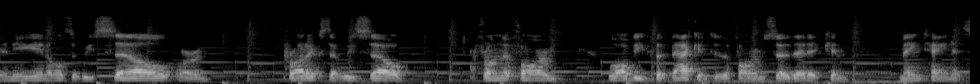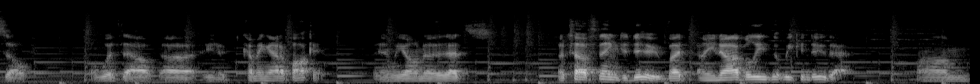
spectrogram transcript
any animals that we sell or products that we sell from the farm will all be put back into the farm so that it can maintain itself without uh, you know coming out of pocket. And we all know that's a tough thing to do, but uh, you know I believe that we can do that. Um,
